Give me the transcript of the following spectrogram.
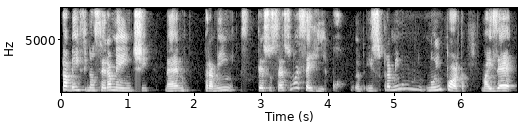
tá bem financeiramente, né? Para mim, ter sucesso não é ser rico. Isso para mim não, não, importa, mas é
